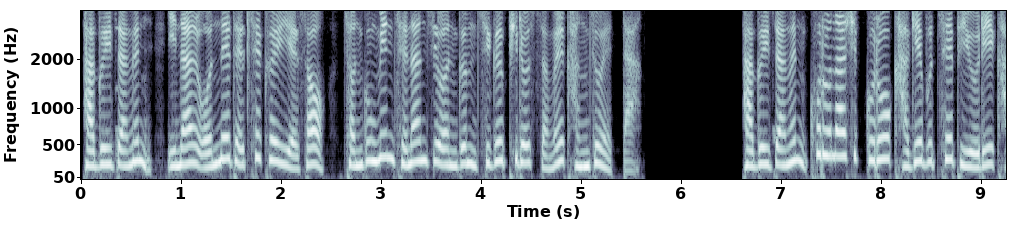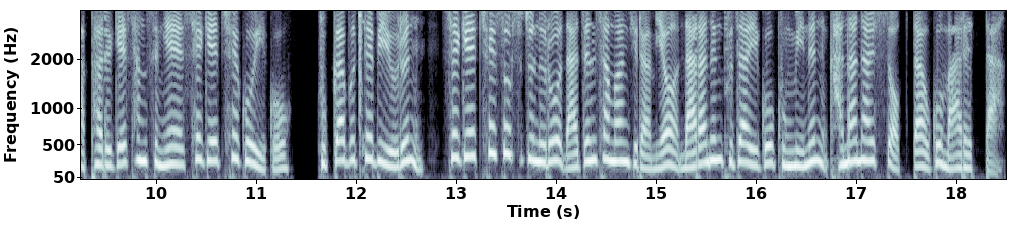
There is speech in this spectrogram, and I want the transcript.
박 의장은 이날 원내대책회의에서 전국민 재난지원금 지급 필요성을 강조했다. 박 의장은 코로나19로 가계부채 비율이 가파르게 상승해 세계 최고이고 국가부채 비율은 세계 최소 수준으로 낮은 상황이라며 나라는 부자이고 국민은 가난할 수 없다고 말했다.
